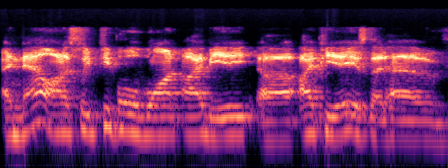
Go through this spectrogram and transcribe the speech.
And now, honestly, people want IBA, uh, IPAs that have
